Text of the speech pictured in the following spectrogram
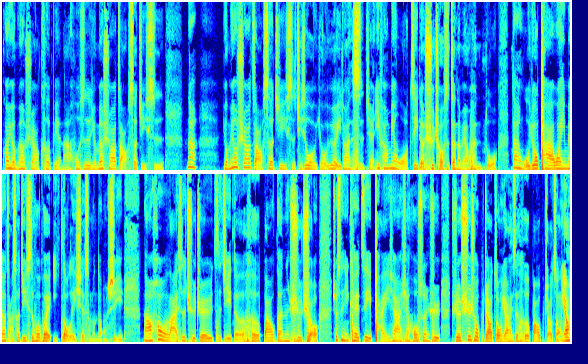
关于有没有需要课变啊，或是有没有需要找设计师。那有没有需要找设计师？其实我犹豫了一段时间。一方面，我自己的需求是真的没有很多，但我又怕万一没有找设计师，会不会遗漏了一些什么东西？然后后来是取决于自己的荷包跟需求，就是你可以自己排一下先后顺序，觉得需求比较重要还是荷包比较重要？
